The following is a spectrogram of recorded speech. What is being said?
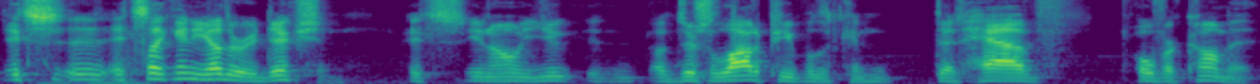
it's it's like any other addiction. It's you know you there's a lot of people that can that have overcome it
